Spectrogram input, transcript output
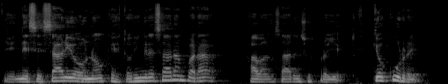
eh, necesario o no que estos ingresaran para avanzar en sus proyectos. ¿Qué ocurre?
